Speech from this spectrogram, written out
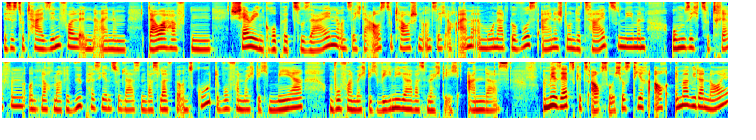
ist es total sinnvoll, in einem dauerhaften Sharing-Gruppe zu sein und sich da auszutauschen und sich auch einmal im Monat bewusst eine Stunde Zeit zu nehmen, um sich zu treffen und nochmal Revue passieren zu lassen, was läuft bei uns gut, wovon möchte ich mehr und wovon möchte ich weniger, was möchte ich anders. Und mir selbst geht es auch so. Ich justiere auch immer wieder neu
